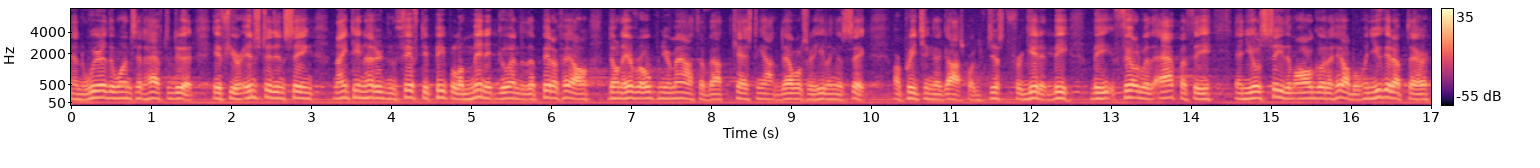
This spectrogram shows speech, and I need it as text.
and we're the ones that have to do it. If you're interested in seeing 1,950 people a minute go into the pit of hell, don't ever open your mouth about casting out devils or healing the sick or preaching the gospel. Just forget it. Be, be filled with apathy, and you'll see them all go to hell. But when you get up there,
